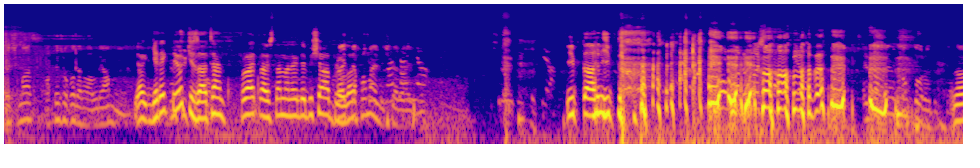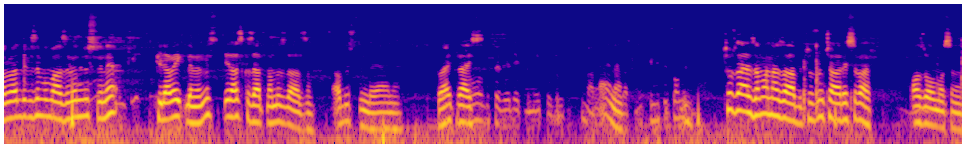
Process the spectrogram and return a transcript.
karışmaz. Ateş o kadar havalı yanmıyor. Ya gerek de yok ki zaten. Fried rice'dan hemen öyle bir şey Fried yapıyorlar. yapamayız işte Rice'ı. İptal iptal. Olmadı. Esasında çok doğradık. ya. Normalde bizim bu malzemenin üstüne pilava eklememiz, biraz kızartmamız lazım. Adı üstünde yani. Fried rice. Ama bu seviyede eklemeyi abi? Aynen. Kimisi son Tuz her zaman az abi. Tuzun çaresi var. Az olmasının.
